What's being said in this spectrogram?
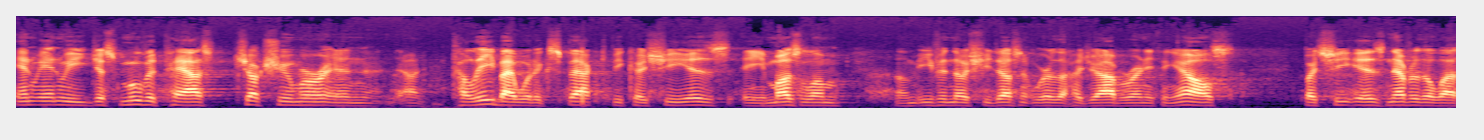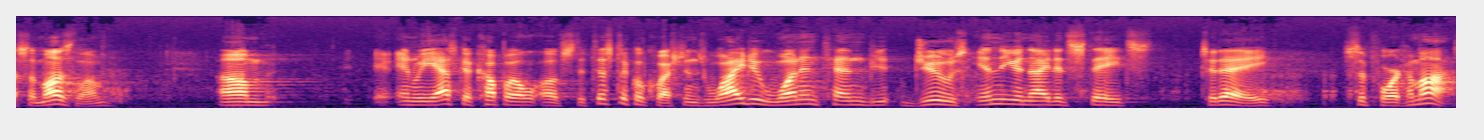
and, and we just move it past Chuck Schumer and uh, Tlaib, I would expect, because she is a Muslim, um, even though she doesn't wear the hijab or anything else, but she is nevertheless a Muslim. Um, and we ask a couple of statistical questions. Why do one in ten B- Jews in the United States today support Hamas?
